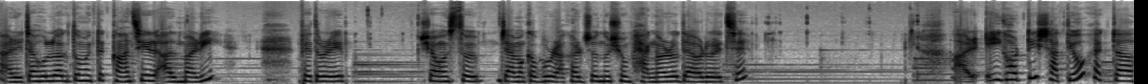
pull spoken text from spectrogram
আর এটা হলো একদম একটা কাঁচের আলমারি। ভেতরে সমস্ত জামা কাপড় রাখার জন্য সব হ্যাঙ্গারও দেওয়া রয়েছে। আর এই ঘরটির সাথেও একটা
